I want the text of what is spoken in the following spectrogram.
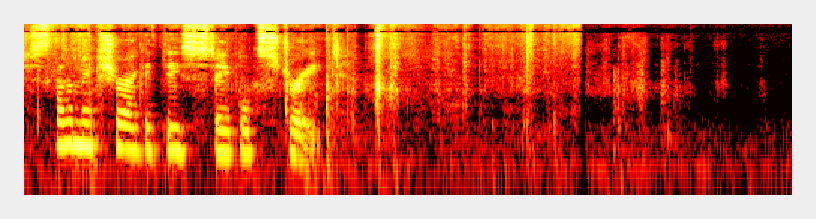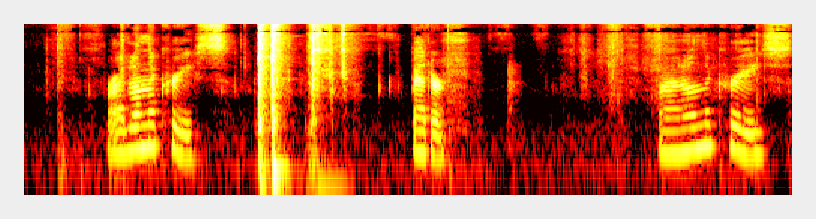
just gotta make sure I get these stapled straight. Right on the crease. Better. Right on the crease.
